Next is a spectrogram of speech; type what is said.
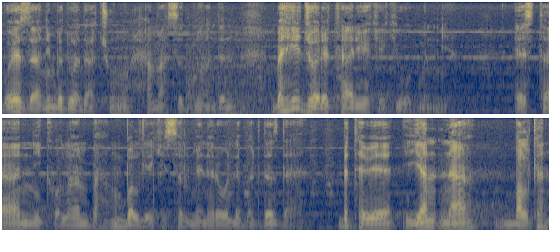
بۆیە زانیم بە دوواداچوون و حەماسەت نواندن بە هیچ جۆرە کاریەکێکی وەک من نییە ئێستا نیکۆلام بە هەموو بەڵگێکی سەلمێنەرەوە لە بەردەستدایە بتەوێ یان نا بەڵگەن،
